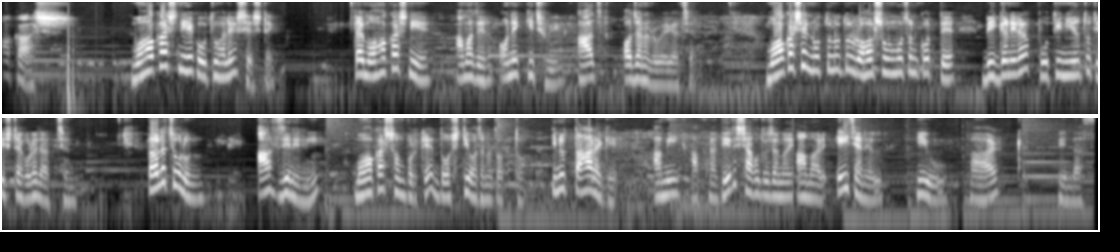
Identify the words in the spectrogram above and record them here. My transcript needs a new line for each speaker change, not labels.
আকাশ মহাকাশ নিয়ে কৌতূহলের শেষ নেই। তাই মহাকাশ নিয়ে আমাদের অনেক কিছুই আজ অজানা রয়ে গেছে। মহাকাশের নতুন নতুন রহস্য উন্মোচন করতে বিজ্ঞানীরা প্রতিনিয়ত চেষ্টা করে যাচ্ছেন। তাহলে চলুন, আজ জেনে নিই মহাকাশ সম্পর্কে দশটি অজানা তথ্য। কিন্তু তার আগে আমি আপনাদের স্বাগত জানাই আমার এই চ্যানেল ইউ আর বিন্দাস।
